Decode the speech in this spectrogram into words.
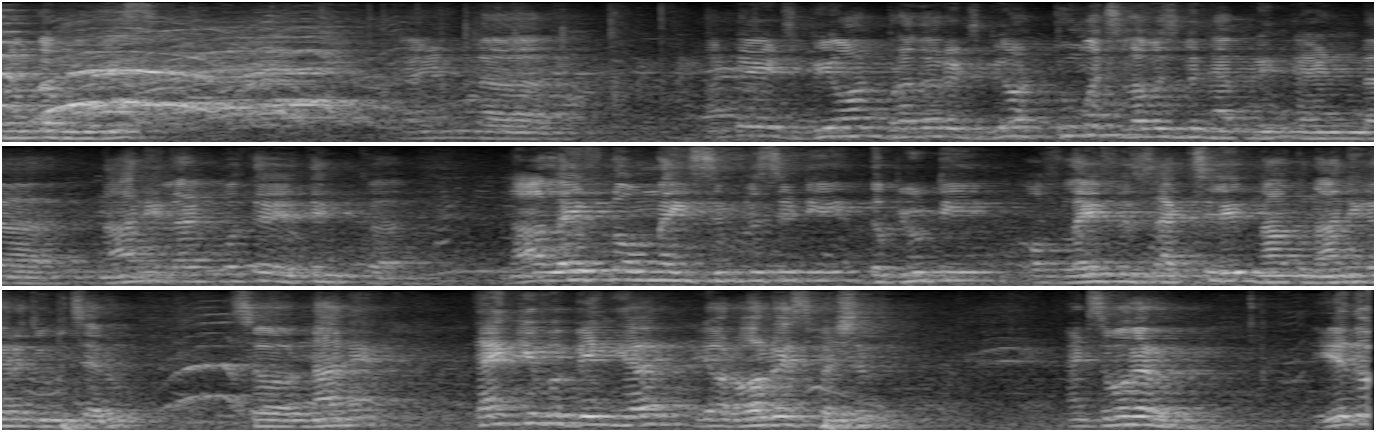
from the movies and uh, అంటే it's beyond brother it's beyond too much love is been happening and Nani లేకపోతే ఐ థింక్ నా లైఫ్లో ఉన్న ఈ simplicity the beauty of life is actually నాకు నాని గారు చూపించారు. So Nani thank you for being here you are always special and Suma garu ఏదో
